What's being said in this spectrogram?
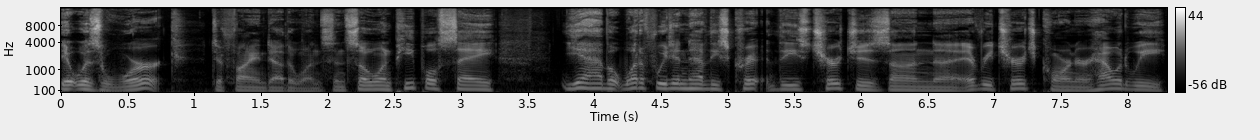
It was work to find other ones. And so when people say, "Yeah, but what if we didn't have these these churches on uh, every church corner? How would we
